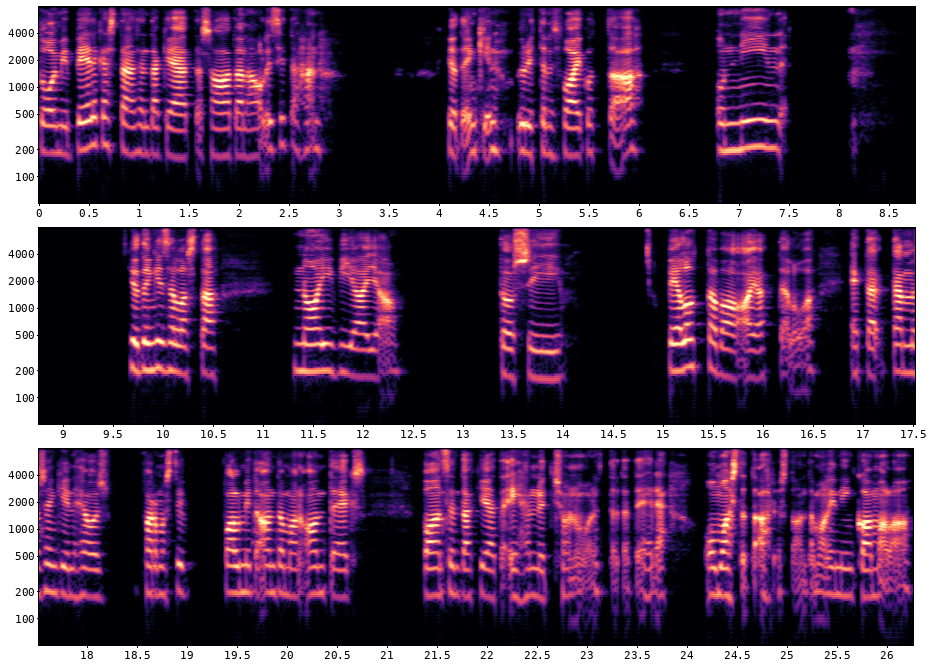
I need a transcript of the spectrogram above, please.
toimi pelkästään sen takia, että saatana olisi tähän jotenkin yrittänyt vaikuttaa. On niin jotenkin sellaista naivia ja tosi pelottavaa ajattelua, että tämmöisenkin he olisivat varmasti valmiita antamaan anteeksi vaan sen takia, että eihän nyt John voinut tätä tehdä. omasta tahdostaan. Tämä oli niin kamalaa.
